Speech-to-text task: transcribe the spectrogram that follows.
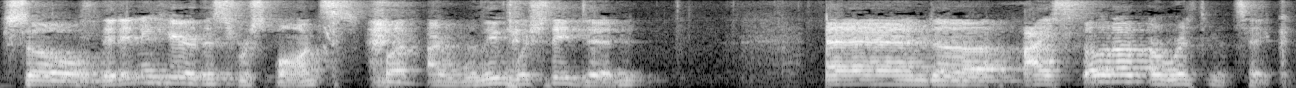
So they didn't hear this response, but I really wish they did. And uh, I spelled out arithmetic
